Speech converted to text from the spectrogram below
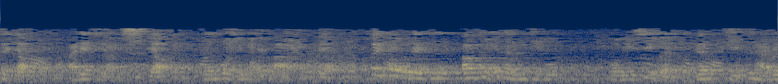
睡觉，白天起来洗掉，跟玻璃心会把它除掉。所以透过这支帮助你镇定肌肤、抚平细纹跟紧致弹润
